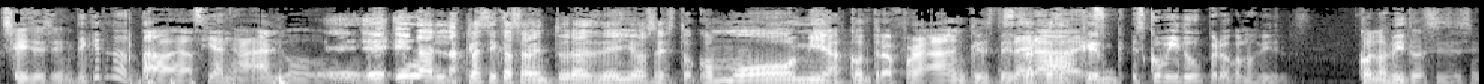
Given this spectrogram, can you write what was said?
Sí, sí, sí. ¿De qué trataba? ¿Hacían algo? Eh, eh, eran las clásicas aventuras de ellos, esto, con momias contra Frank, este, o sea, esas cosas que... Sc- Scooby-Doo, pero con los Beatles. Con los Beatles, sí, sí, sí.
